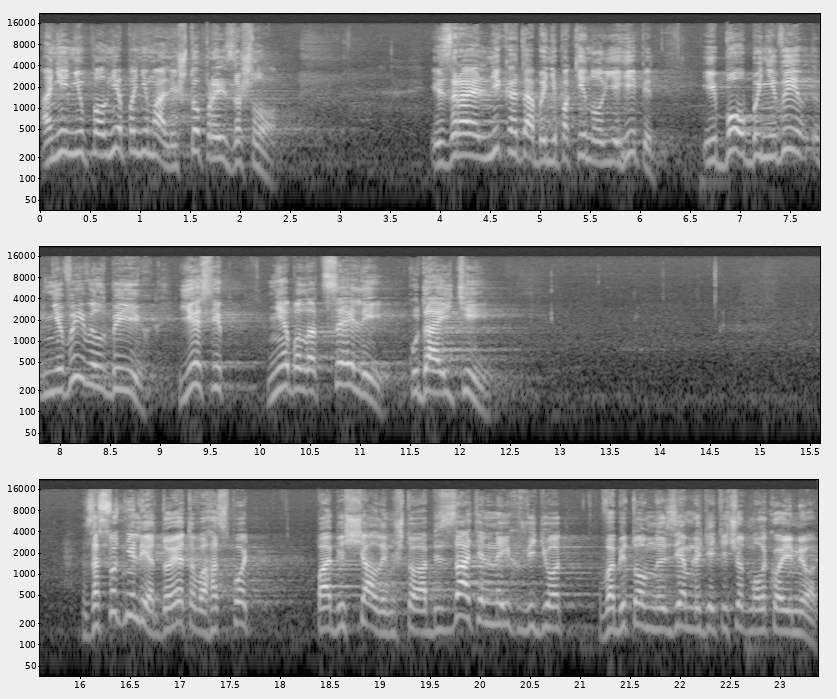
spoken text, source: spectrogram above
они не вполне понимали, что произошло. Израиль никогда бы не покинул Египет, и Бог бы не, вы, не вывел бы их, если б не было целей, куда идти. За сотни лет до этого Господь пообещал им, что обязательно их введет в обетованную землю, где течет молоко и мед.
